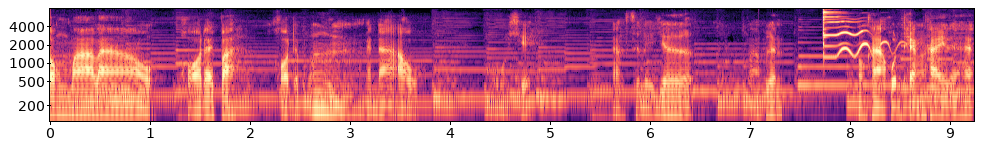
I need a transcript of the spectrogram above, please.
ต้องมาแล้ว ขอได้ปะขอได้อืมแพนด้าเอา โอเค Dark Slayer มาเพื่อน ต้องหาคนแทงให้นะฮะ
